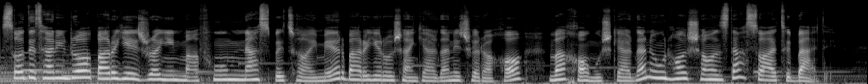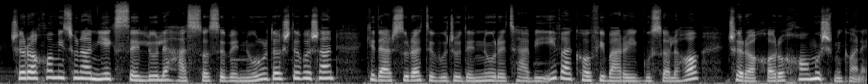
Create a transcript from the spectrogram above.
ساده ترین راه برای اجرای این مفهوم نصب تایمر برای روشن کردن چراغها و خاموش کردن اونها 16 ساعت بعده. چراغها می‌تونن یک سلول حساس به نور داشته باشن که در صورت وجود نور طبیعی و کافی برای گوساله ها چراغها رو خاموش می‌کنه.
